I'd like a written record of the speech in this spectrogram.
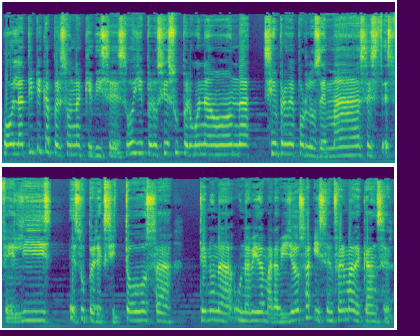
O la típica persona que dices, oye, pero si es súper buena onda, siempre ve por los demás, es, feliz, es súper exitosa, tiene una, una vida maravillosa y se enferma de cáncer.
